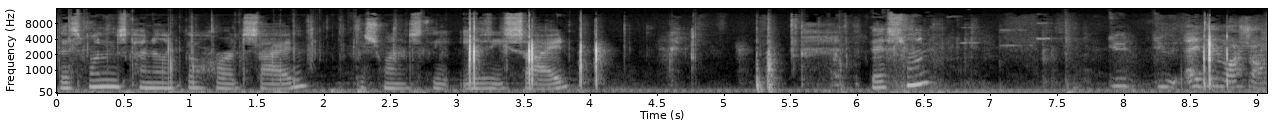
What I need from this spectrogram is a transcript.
This one is kind of like the hard side. This one's the easy side. This one. Dude, dude, I didn't wash off.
